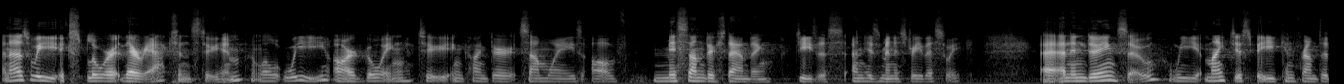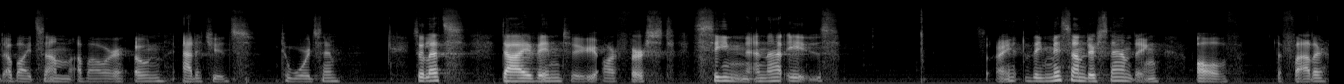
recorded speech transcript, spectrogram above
And as we explore their reactions to him, well, we are going to encounter some ways of misunderstanding Jesus and his ministry this week. Uh, and in doing so, we might just be confronted about some of our own attitudes towards him. So let's dive into our first scene, and that is sorry, the misunderstanding of the Father.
